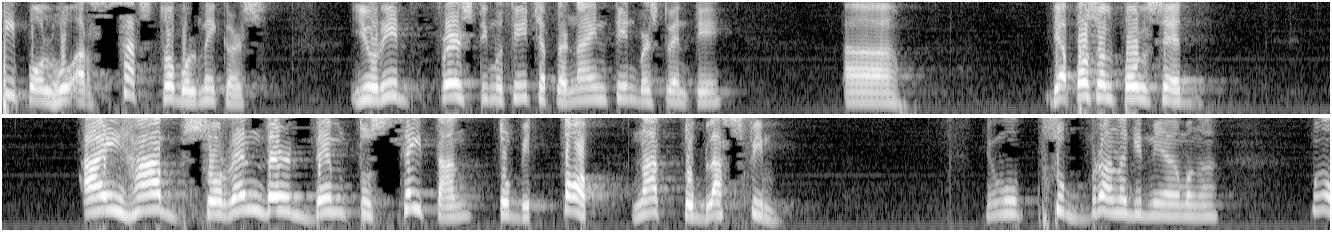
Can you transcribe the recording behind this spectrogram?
people who are such troublemakers. You read 1 Timothy chapter 19 verse 20. Uh, the Apostle Paul said, I have surrendered them to Satan to be taught not to blaspheme. Yung sobra na gid niya mga mga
